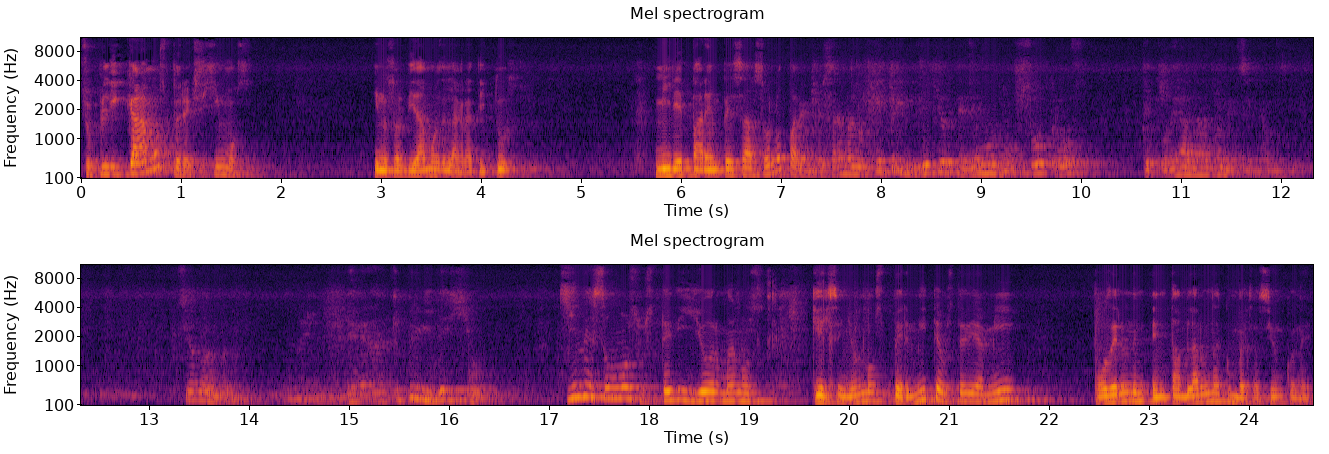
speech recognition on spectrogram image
suplicamos, pero exigimos. Y nos olvidamos de la gratitud. Mire, para empezar, solo para empezar, hermano, qué privilegio tenemos nosotros de poder hablar con el Señor. ¿Sí o no, hermano? De verdad, qué privilegio. ¿Quiénes somos usted y yo, hermanos, que el Señor nos permite a usted y a mí poder entablar una conversación con Él.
